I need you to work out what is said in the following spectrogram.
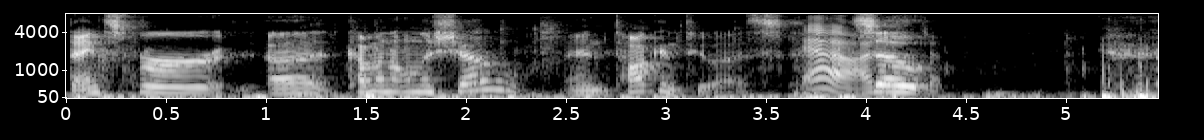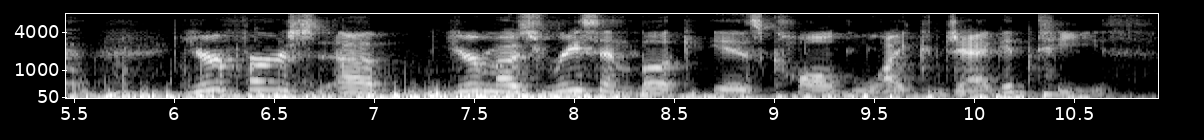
Thanks for uh, coming on the show and talking to us. Yeah. So, your first, uh, your most recent book is called Like Jagged Teeth.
